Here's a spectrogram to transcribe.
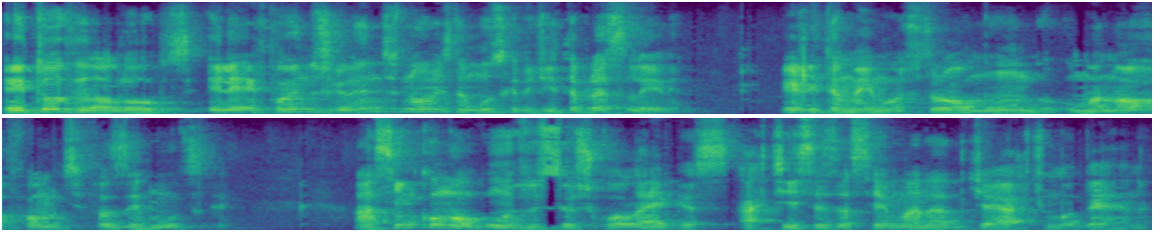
Heitor Villa-Lobos, ele foi um dos grandes nomes da música erudita brasileira. Ele também mostrou ao mundo uma nova forma de se fazer música. Assim como alguns dos seus colegas, artistas da Semana de Arte Moderna,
